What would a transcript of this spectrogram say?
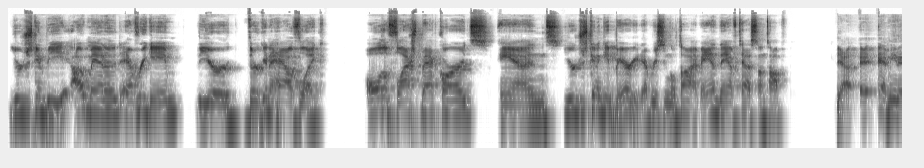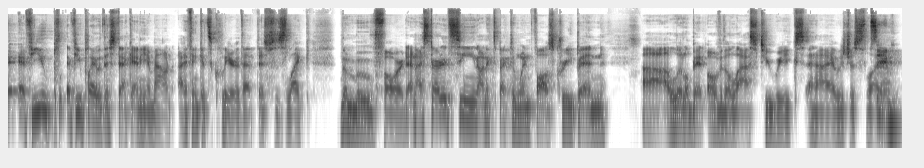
you're just going to be outmanaged every game. You're they're going to have like all the flashback cards, and you're just going to get buried every single time. And they have tests on top yeah, I mean, if you if you play with this deck any amount, I think it's clear that this is like the move forward. And I started seeing unexpected windfalls creep in uh, a little bit over the last two weeks, and I was just like, Same.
